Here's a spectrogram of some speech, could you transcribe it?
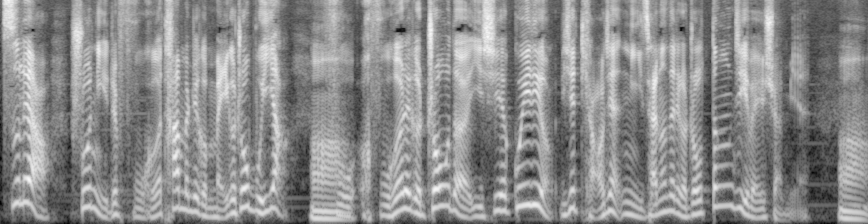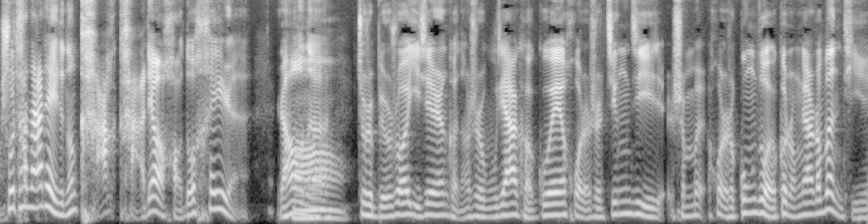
资料，说你这符合他们这个每一个州不一样，啊符符合这个州的一些规定、一些条件，你才能在这个州登记为选民。啊，说他拿这个就能卡卡掉好多黑人，然后呢，哦就是比如说一些人可能是无家可归，或者是经济什么，或者是工作有各种各样的问题，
